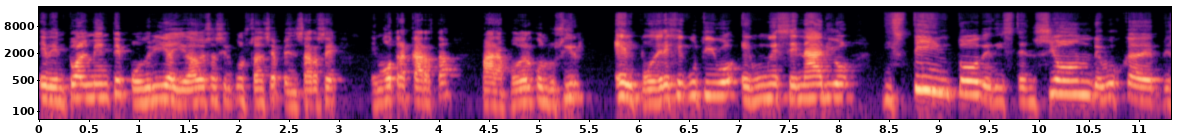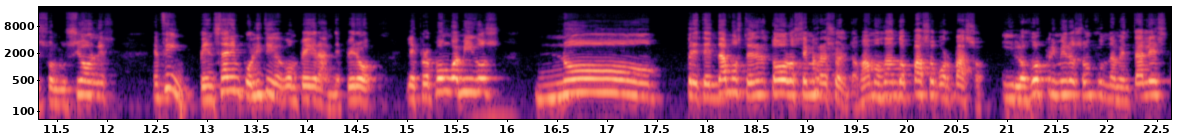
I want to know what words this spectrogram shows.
eventualmente podría, llegado a esa circunstancia, pensarse en otra carta para poder conducir el Poder Ejecutivo en un escenario distinto, de distensión, de búsqueda de soluciones. En fin, pensar en política con P grande. Pero les propongo, amigos, no pretendamos tener todos los temas resueltos. Vamos dando paso por paso. Y los dos primeros son fundamentales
